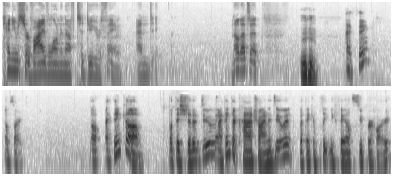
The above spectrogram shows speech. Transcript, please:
can you survive long enough to do your thing and no that's it Mm-hmm. I think. I'm oh, sorry. Oh, I think um, what they should have do, and I think they're kind of trying to do it, but they completely failed super hard,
